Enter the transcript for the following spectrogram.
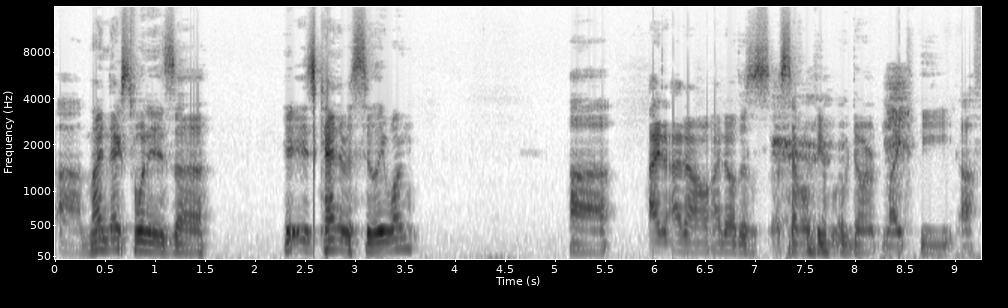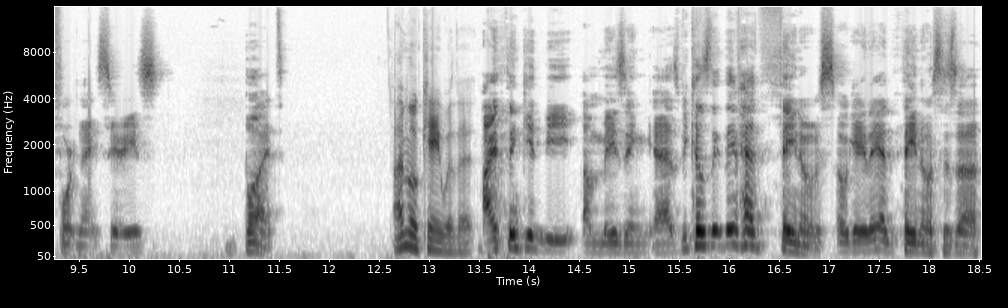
uh, my next one is uh, it is kind of a silly one. Uh, I, I know I know there's several people who don't like the uh, Fortnite series, but I'm okay with it. I think it'd be amazing as because they, they've had Thanos. Okay, they had Thanos as a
